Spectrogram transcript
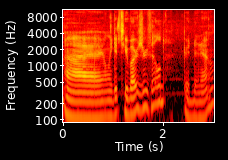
I only get two bars refilled. Good to know.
